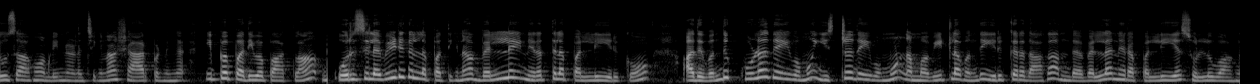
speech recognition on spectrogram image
யூஸ் ஆகும் அப்படின்னு நினச்சிங்கன்னா ஷேர் பண்ணுங்கள் இப்போ பதிவை பார்க்கலாம். ஒரு சில வீடுகளில் பார்த்தீங்கன்னா, வெள்ளை நிறத்தில் பள்ளி இருக்கும். அது வந்து குலதெய்வமும், இஷ்ட தெய்வமும் நம்ம வீட்டில் வந்து இருக்கிறதாக அந்த வெள்ள நிற பள்ளியை சொல்லுவாங்க.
